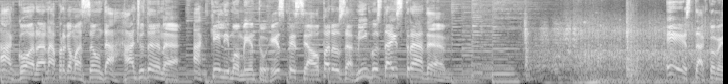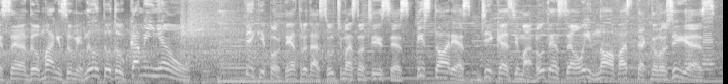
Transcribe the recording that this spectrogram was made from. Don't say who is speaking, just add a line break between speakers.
Agora na programação da Rádio Dana, aquele momento especial para os amigos da estrada. Está começando mais um minuto do caminhão. Fique por dentro das últimas notícias, histórias, dicas de manutenção e novas tecnologias.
